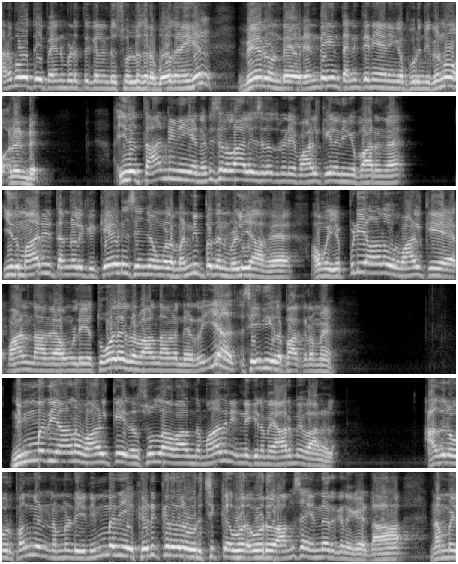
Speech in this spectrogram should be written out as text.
அனுபவத்தை பயன்படுத்துங்கள் என்று சொல்லுகிற போதனைகள் வேறொன்று. ரெண்டையும் தனித்தனியாக நீங்கள் புரிஞ்சுக்கணும். ரெண்டு. இதை தாண்டி நீங்கள் நபிசல்லா அலிஸ்லத்தினுடைய வாழ்க்கையில் நீங்கள் பாருங்கள் இது மாதிரி தங்களுக்கு கேடு செஞ்சவங்களை மன்னிப்பதன் வழியாக அவங்க எப்படியான ஒரு வாழ்க்கையை வாழ்ந்தாங்க அவங்களுடைய தோழர்கள் வாழ்ந்தாங்க நிறைய செய்திகளை பார்க்குறோமே. நிம்மதியான வாழ்க்கை ரசூல்லா வாழ்ந்த மாதிரி இன்னைக்கு நம்ம யாருமே வாழலை. அதில் ஒரு பங்கு நம்மளுடைய நிம்மதியை கெடுக்கிறதுல ஒரு சிக்க ஒரு ஒரு அம்சம் என்ன இருக்குன்னு கேட்டால் நம்மை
